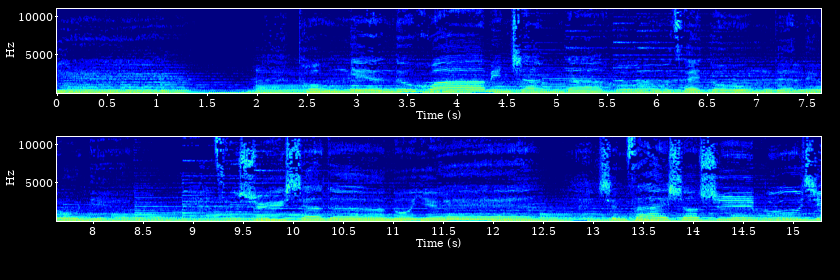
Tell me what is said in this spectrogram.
烟。画面，长大后才懂得留恋。曾许下的诺言，现在消失不见。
